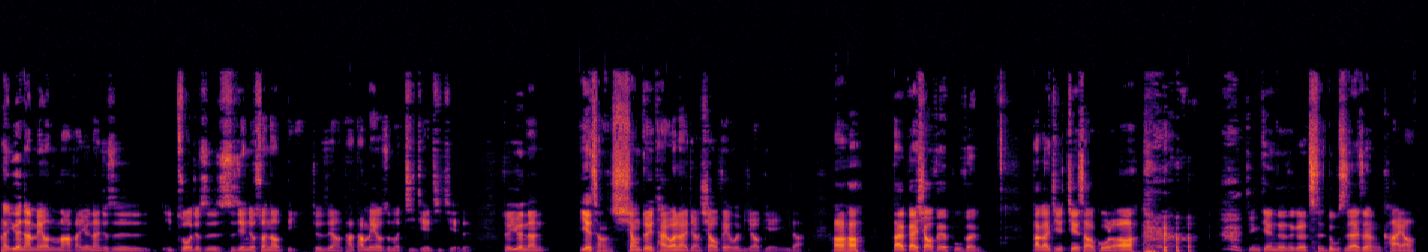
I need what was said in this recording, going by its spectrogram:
那越南没有那么麻烦，越南就是一做就是时间就算到底，就是这样。他他没有什么几节几节的，所以越南夜场相对台湾来讲消费会比较便宜的啊。好，大概消费的部分大概介介绍过了啊。今天的这个尺度实在是很开啊，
